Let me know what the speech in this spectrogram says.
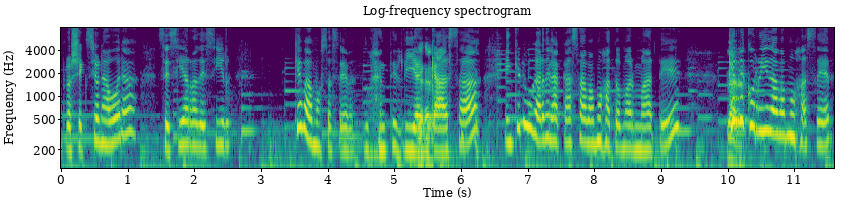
proyección ahora se cierra a decir ¿Qué vamos a hacer durante el día en casa? ¿En qué lugar de la casa vamos a tomar mate? ¿Qué recorrida vamos a hacer?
